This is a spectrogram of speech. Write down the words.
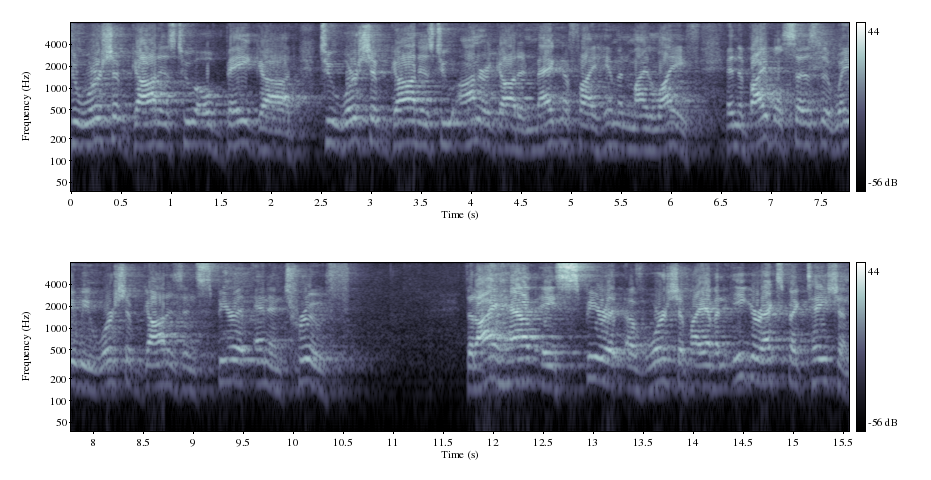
To worship God is to obey God. To worship God is to honor God and magnify Him in my life. And the Bible says the way we worship God is in spirit and in truth. That I have a spirit of worship. I have an eager expectation.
